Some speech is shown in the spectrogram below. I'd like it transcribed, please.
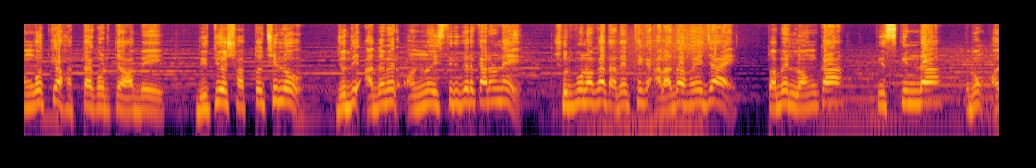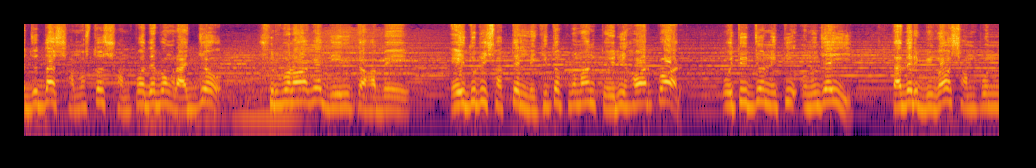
অঙ্গদকে হত্যা করতে হবে। দ্বিতীয় শর্ত ছিল, যদি আদমের অন্য স্ত্রীদের কারণে সুর্পনখা তাদের থেকে আলাদা হয়ে যায়, তবে লঙ্কা কিষ্কিন্দা এবং অযোধ্যার সমস্ত সম্পদ এবং রাজ্য সুর্পনখাকে দিয়ে দিতে হবে। এই দুটি শর্তের লিখিত প্রমাণ তৈরি হওয়ার পর ঐতিহ্য নীতি অনুযায়ী তাদের বিবাহ সম্পূর্ণ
